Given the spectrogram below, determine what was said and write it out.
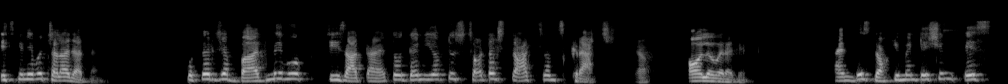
इसके लिए वो चला जाता है तो फिर जब बाद में वो चीज़ आता है तो then you have to sort of start from scratch all over again and this documentation is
